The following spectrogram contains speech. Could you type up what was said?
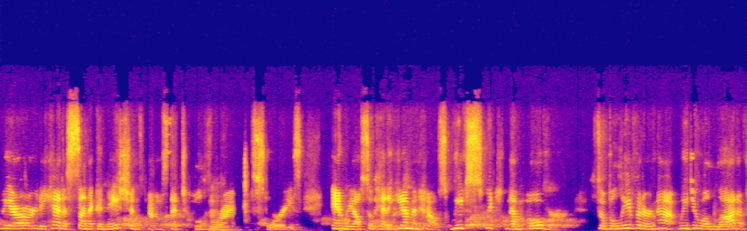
we already had a Seneca Nations oh, house that told a mm-hmm. variety of stories. And we also had a Yemen house. We've switched them over. So believe it or not, we do a lot of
